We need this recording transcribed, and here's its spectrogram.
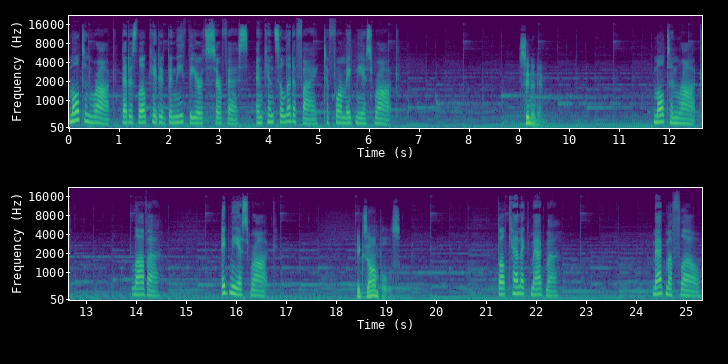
Molten rock that is located beneath the Earth's surface and can solidify to form igneous rock. Synonym Molten rock, Lava, Igneous rock. Examples Volcanic magma, Magma flow.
